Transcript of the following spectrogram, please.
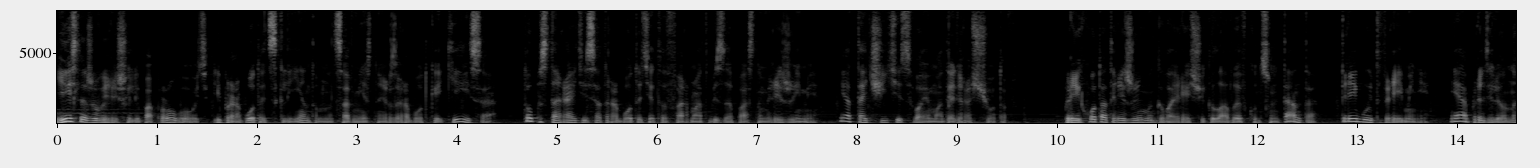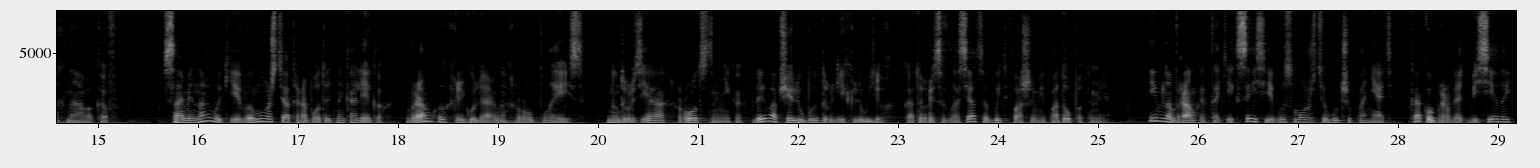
Если же вы решили попробовать и поработать с клиентом над совместной разработкой кейса, то постарайтесь отработать этот формат в безопасном режиме и отточите свою модель расчетов. Переход от режима говорящей головы в консультанта требует времени и определенных навыков. Сами навыки вы можете отработать на коллегах в рамках регулярных ролл-плейс, на друзьях, родственниках, да и вообще любых других людях, которые согласятся быть вашими подопытными. Именно в рамках таких сессий вы сможете лучше понять, как управлять беседой,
